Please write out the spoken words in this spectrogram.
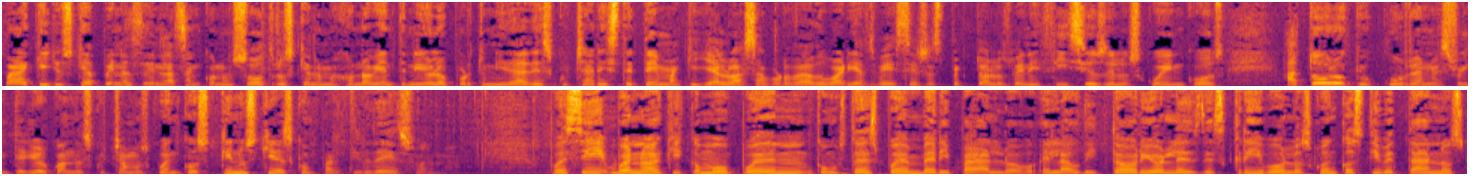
para aquellos que apenas se enlazan con nosotros, que a lo mejor no habían tenido la oportunidad de escuchar este tema que ya lo has abordado varias veces respecto a los beneficios de los cuencos, a todo lo que ocurre en nuestro interior cuando escuchamos cuencos, ¿qué nos quieres compartir de eso, Alma? Pues sí, bueno, aquí como pueden, como ustedes pueden ver y para el auditorio les describo, los cuencos tibetanos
